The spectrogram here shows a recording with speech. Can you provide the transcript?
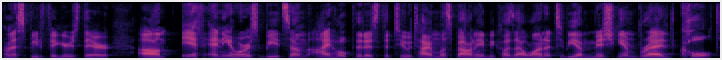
on the speed figures there. Um, if any horse beats him, I hope that it's the two timeless bounty because I want it to be a Michigan bred colt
